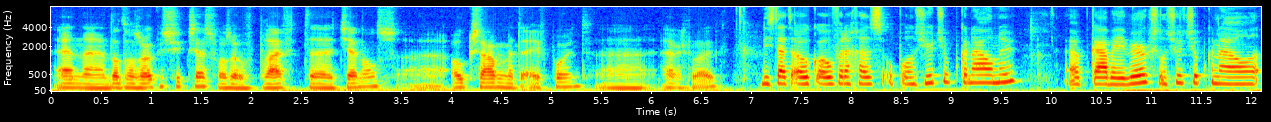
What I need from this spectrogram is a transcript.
En eh, dat was ook een succes, was over private eh, channels, eh, ook samen met de AvePoint. Erg leuk. Die staat ook overigens op ons YouTube kanaal nu. Op KB Works, ons YouTube kanaal.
